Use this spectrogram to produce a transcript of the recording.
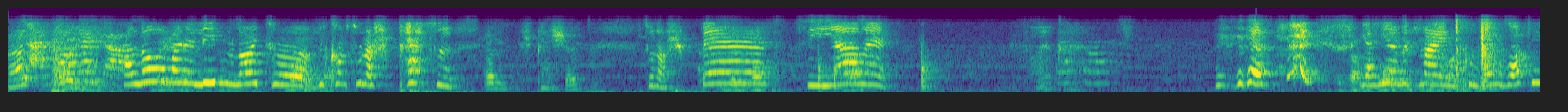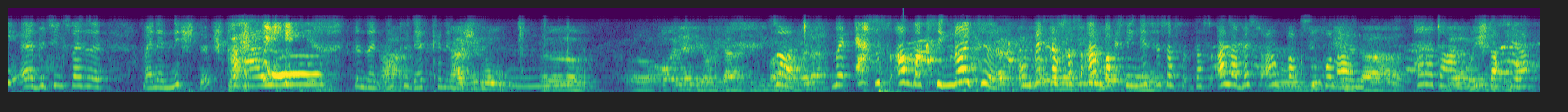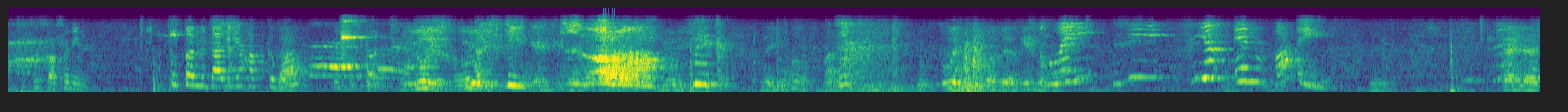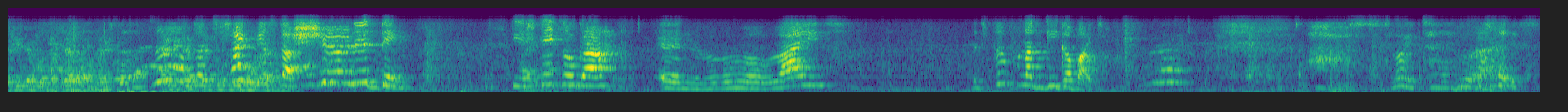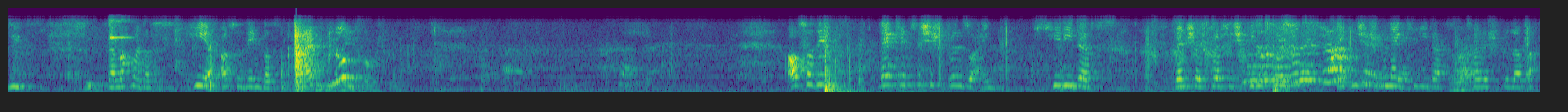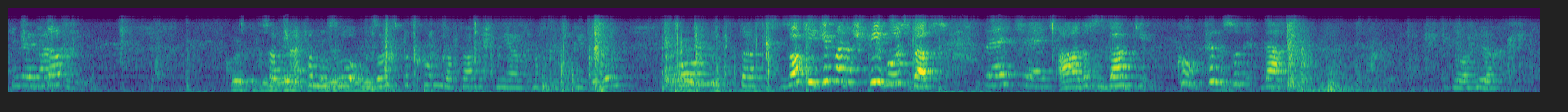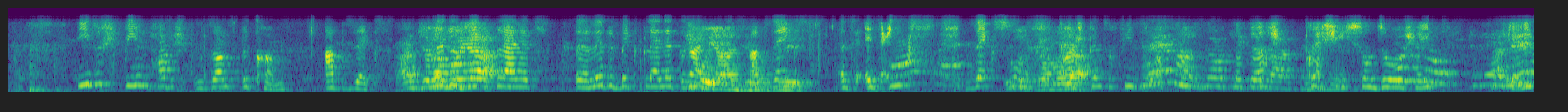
Hä? Hallo meine lieben Leute, willkommen zu einer Special, ähm, Special, zu einer spezielle Folge. ja, hier mit meinem Cousin Rocky, äh, beziehungsweise meine Nichte. Hallo. Ich bin sein Onkel, der ist keine Nichte. So, So, mein erstes Unboxing, Leute! Und wenn das das Unboxing ist, ist das das allerbeste Unboxing von allen. Tada, ich das hier. Das ist außerdem. Fußballmedaille, hab gewonnen. Ist voll. Und das ist die. Oh, big. Play V4 in weiß. So, dann zeigen wir uns das schöne Ding. Hier steht sogar in weiß mit 500 Gigabyte. Ah, Leute, die Sache ist süß. Dann machen wir das hier. Außerdem das Club. Außerdem denke jetzt nicht, ich bin so ein Kitty, das wenn ich euch gleich Spiele zeige, denke ich, ich bin ein Kitty, das tolle Spiele ab 18 spielen darf. Das habe ich einfach nur so umsonst bekommen, dafür habe ich mir noch ein Spiel geholt. Und das. Soki, gib mal das Spiel, wo ist das? Welches? Ah, das ist da. Guck, findest du da? So, hier. Dieses Spiel habe ich umsonst bekommen. Ab 6. Angela Little Big Moya. Planet. Äh, Little Big Planet 3. Moja, Angela, Ab 6. Äh, 6. 6. Gut, kann man Aber ich bin so viel so. Da spreche ich schon so shade. Shade.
